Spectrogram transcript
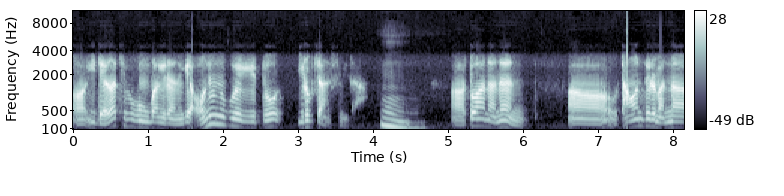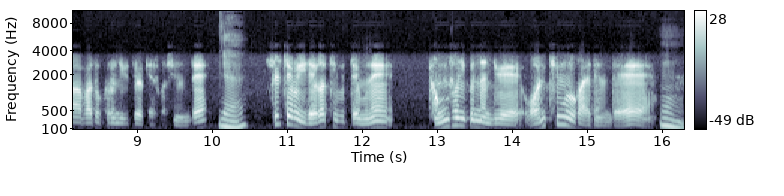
어, 이 네가티브 공방이라는 게 어느 누구에게도 이롭지 않습니다. 음. 어, 또 하나는, 어, 당원들을 만나봐도 그런 얘기들을 계속 하시는데, 예. 실제로 이 네가티브 때문에 경선이 끝난 뒤에 원팀으로 가야 되는데, 음.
